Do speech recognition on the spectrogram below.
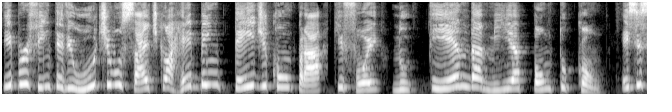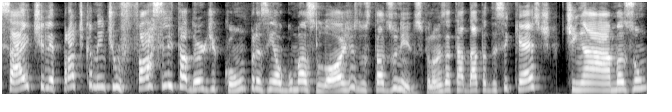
E por fim, teve o último site que eu arrebentei de comprar, que foi no tiendamia.com. Esse site ele é praticamente um facilitador de compras em algumas lojas dos Estados Unidos. Pelo menos até a data desse cast, tinha a Amazon,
